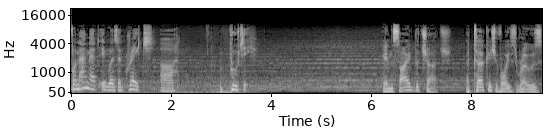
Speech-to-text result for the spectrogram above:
For Mehmet, it was a great uh, booty. Inside the church, a Turkish voice rose,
